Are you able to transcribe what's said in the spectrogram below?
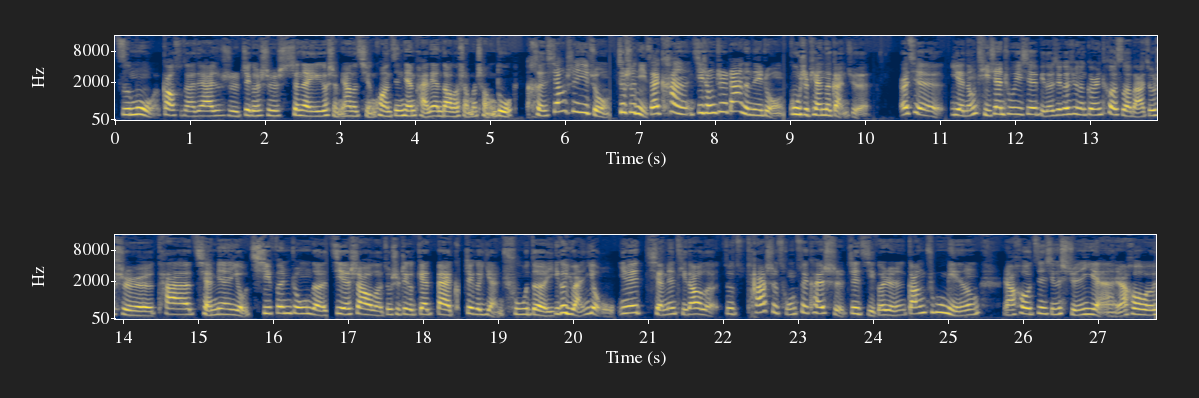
字幕，告诉大家就是这个是现在一个什么样的情况，今天排练到了什么程度，很像是一种就是你在看《继承之战》的那种故事片的感觉。而且也能体现出一些彼得·杰克逊的个人特色吧，就是他前面有七分钟的介绍了，就是这个《Get Back》这个演出的一个缘由。因为前面提到了，就他是从最开始这几个人刚出名，然后进行巡演，然后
